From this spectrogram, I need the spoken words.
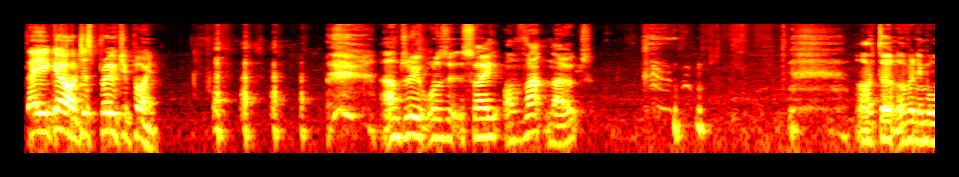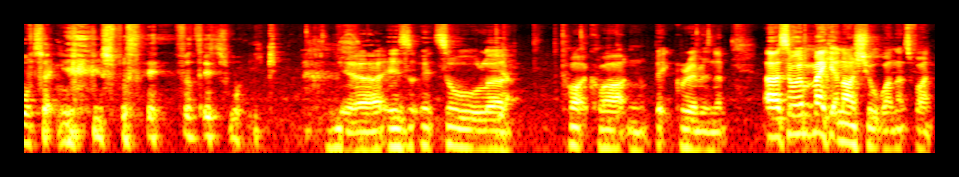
there you go. I've just proved your point. Andrew, what does it say? On that note, I don't have any more tech news for this, for this week. Yeah, it's, it's all uh, Yeah. Quite quiet and a bit grim, isn't it? Uh, so we'll make it a nice short one. That's fine.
